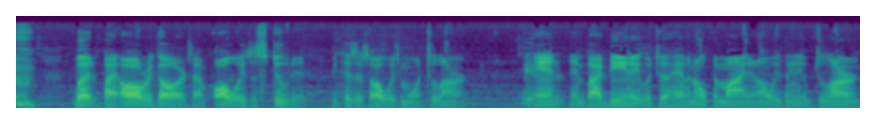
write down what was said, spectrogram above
but by all regards, I'm always a student because there's always more to learn. Yeah. And and by being able to have an open mind and always being able to learn,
